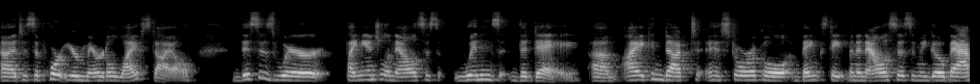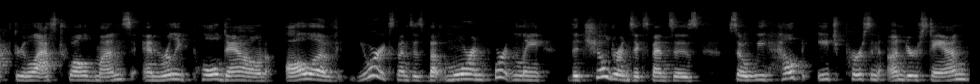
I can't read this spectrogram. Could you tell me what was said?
uh, to support your marital lifestyle? this is where financial analysis wins the day. Um, I conduct historical bank statement analysis and we go back through the last 12 months and really pull down all of your expenses, but more importantly, the children's expenses. So we help each person understand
